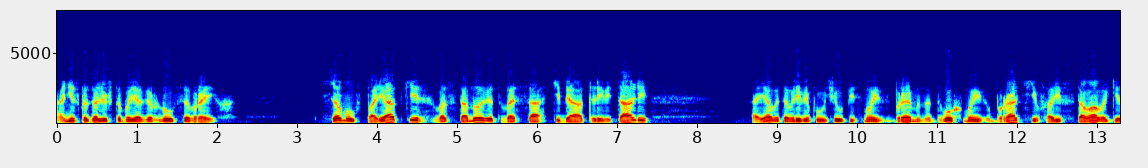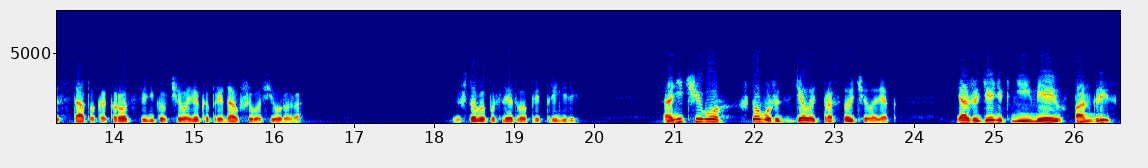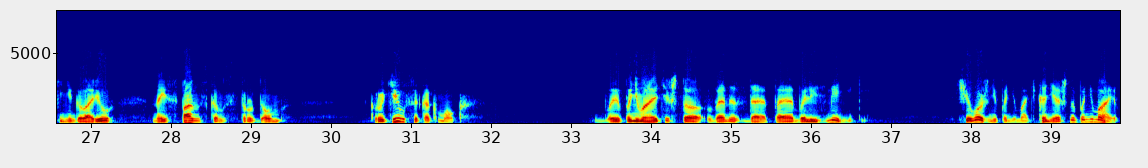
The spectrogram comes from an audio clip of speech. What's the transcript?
Они сказали, чтобы я вернулся в Рейх. Все, мол, в порядке, восстановят ВСА, тебя оклеветали, а я в это время получил письмо из Бремена. Двух моих братьев арестовала гестапо как родственников человека, предавшего фюрера. И что вы после этого предприняли? А ничего, что может сделать простой человек? Я же денег не имею, по-английски не говорю, на испанском с трудом крутился как мог. Вы понимаете, что в НСДАП были изменники? Чего же не понимать? Конечно, понимаю.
